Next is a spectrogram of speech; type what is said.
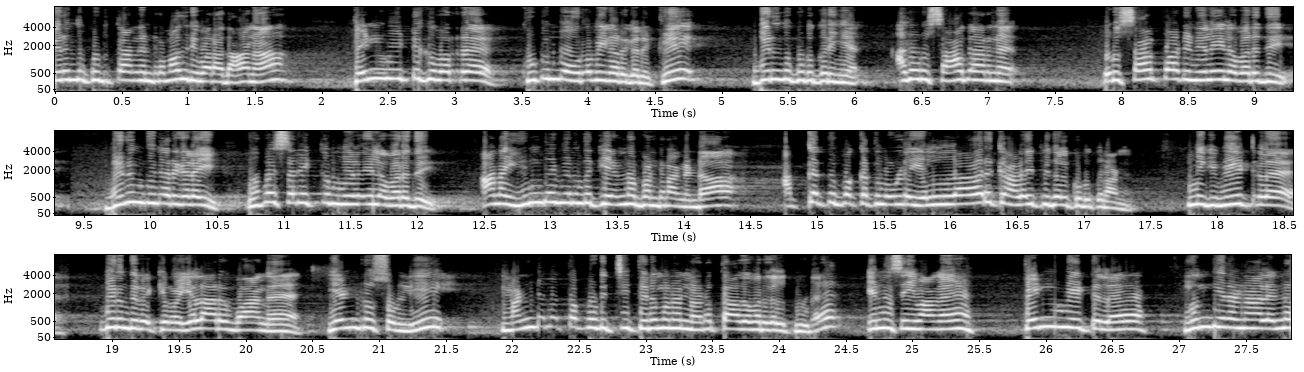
விருந்து கொடுத்தாங்கன்ற மாதிரி வராது. ஆனால் பெண் வீட்டுக்கு வர்ற குடும்ப உறவினர்களுக்கு விருந்து கொடுக்குறீங்க. அது ஒரு சாதாரண ஒரு சாப்பாடு நிலையில வருது. விருந்தினர்களை உபசரிக்கும் நிலையில வருது. ஆனா இந்த விருந்துக்கு என்ன பண்றாங்கடா அக்கத்து பக்கத்துல உள்ள எல்லாருக்கும் அழைப்பிதழ் கொடுக்குறாங்க. இன்னைக்கு வீட்டுல விருந்து வைக்கிறோம் எல்லாரும் வாங்க என்று சொல்லி மண்டபத்தை பிடிச்சி திருமணம் நடத்தாதவர்கள் கூட என்ன செய்வாங்க? பெண் வீட்டுல முந்தின நாள் என்ன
